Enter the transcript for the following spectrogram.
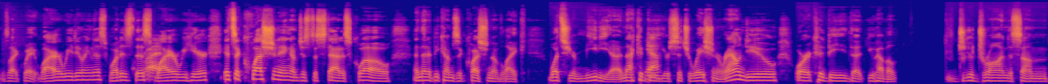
was like wait why are we doing this what is this Right. why are we here it's a questioning of just a status quo and then it becomes a question of like what's your media and that could Yeah. be your situation around you or it could be that you have a you're drawn to some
